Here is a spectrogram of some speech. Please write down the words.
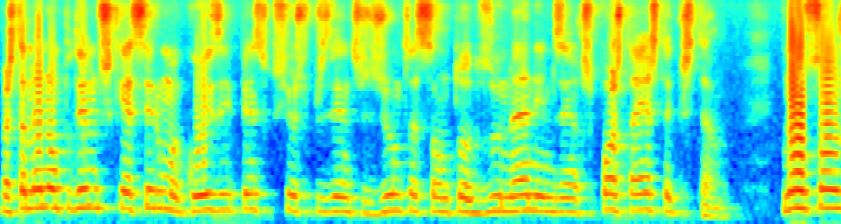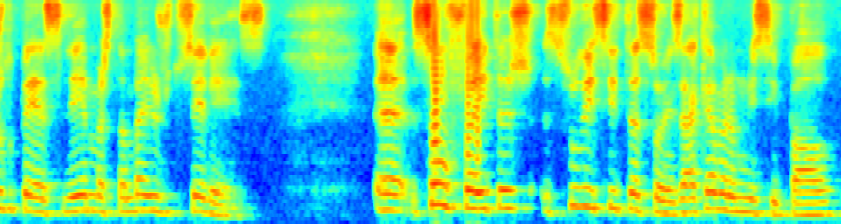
mas também não podemos esquecer uma coisa, e penso que os seus presidentes de junta são todos unânimes em resposta a esta questão. Não só os do PSD, mas também os do CDS. Uh, são feitas solicitações à Câmara Municipal,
